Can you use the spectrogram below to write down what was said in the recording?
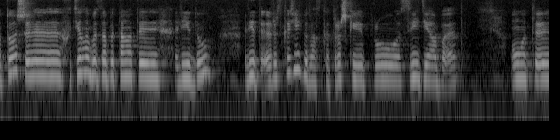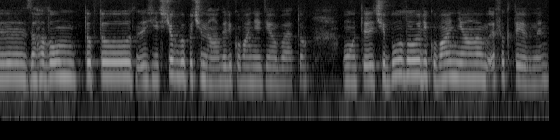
Отож, е, хотіла би запитати Ліду. Лід, розкажіть, будь ласка, трошки про свій діабет. От е, загалом, тобто, з чого ви починали лікування діабету? От е, чи було лікування ефективним?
